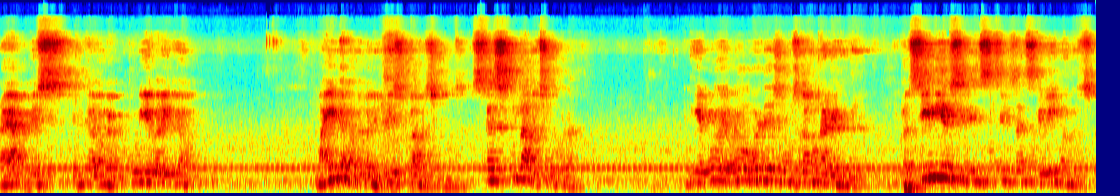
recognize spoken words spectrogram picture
டயாபட்டிஸ் இருக்கிறவங்க கூடிய வரைக்கும் மைண்டை வந்து கொஞ்சம் பீஸ்ஃபுல்லாக வச்சுக்கணும் ஸ்ட்ரெஸ்ஃபுல்லாக வச்சுக்க கூடாது எப்போ எவ்வளோ ஓல்டேஜ் ஹோம்ஸ்லாம் முன்னாடி இருந்தது இப்போ சீனியர் சிட்டிசன்ஸ் லிவிங் வந்துருச்சு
